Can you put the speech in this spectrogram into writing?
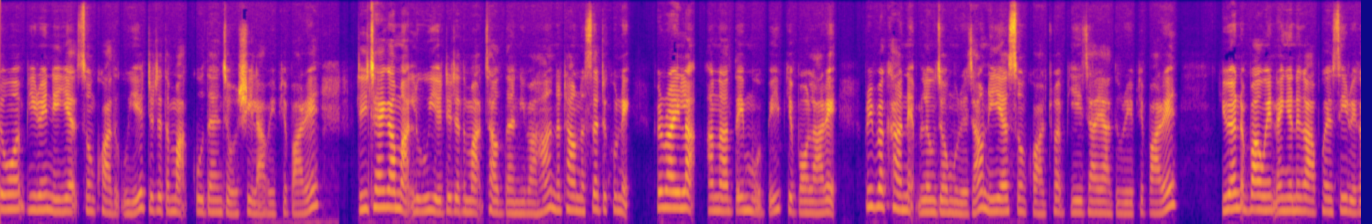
တွင်းပြည်တွင်းနေရက်ဆွန့်ခွာသူဦးရေ1.9တန်းကျော်ရှိလာပြီဖြစ်ပါတယ်။ဒီထဲကမှလူဦးရေ1.6တန်းဒီပါဟာ2021ခုနှစ်ဖေဖော်ဝါရီလအာဏာသိမ်းမှုပြီးဖြစ်ပေါ်လာတဲ့ပြည်ပခနဲ့မလုံခြုံမှုတွေကြောင့်နေရက်ဆွန့်ခွာထွက်ပြေးကြရသူတွေဖြစ်ပါတယ်။ UN အပါအဝင်နိုင်ငံတကာအဖွဲ့အစည်းတွေက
